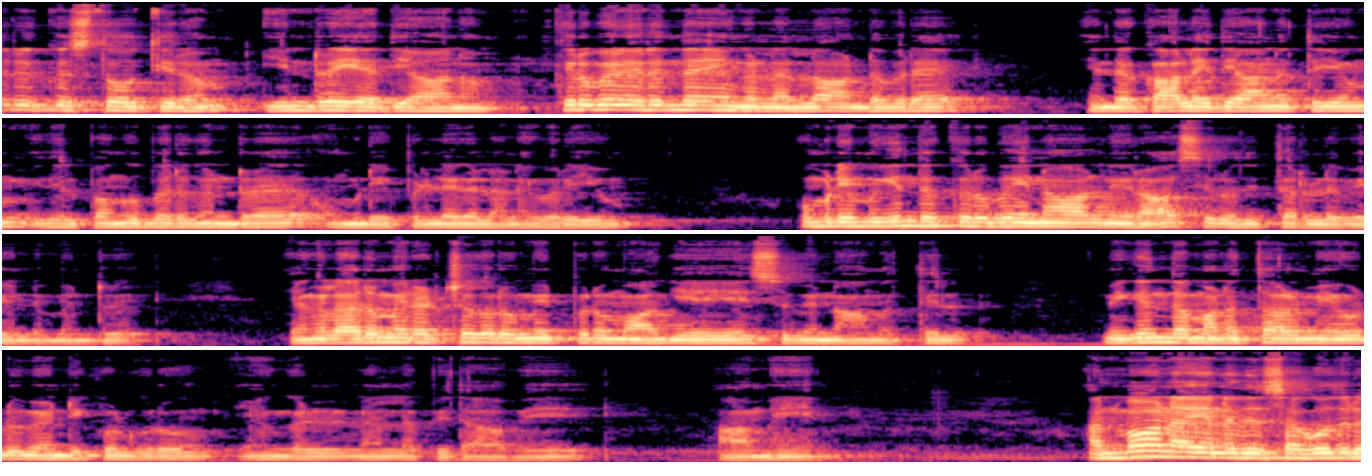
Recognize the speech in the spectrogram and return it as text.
திருக்கு ஸ்தோத்திரம். இன்றைய தியானம். கிருபை நிறைந்த எங்கள் நல்ல ஆண்டவரே இந்த காலை தியானத்தையும் இதில் பங்கு பெறுகின்ற உம்முடைய பிள்ளைகள் அனைவரையும் உம்முடைய மிகுந்த கிருபையினால் நீர் ஆசீர்வதித்தருள வேண்டும் என்று எங்கள் அருமை ரட்சகரும் மீட்பெரும் ஆகிய இயேசுவின் நாமத்தில் மிகுந்த மனத்தாழ்மையோடு வேண்டிக் கொள்கிறோம் எங்கள் நல்ல பிதாவே. ஆமேன். அன்பான எனது சகோதர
